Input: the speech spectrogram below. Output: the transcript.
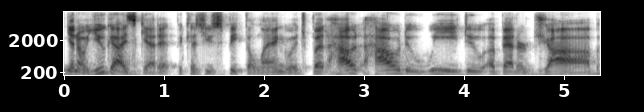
you know you guys get it because you speak the language but how how do we do a better job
